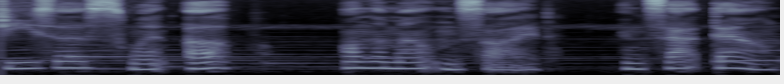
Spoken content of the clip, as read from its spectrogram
Jesus went up on the mountainside and sat down.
